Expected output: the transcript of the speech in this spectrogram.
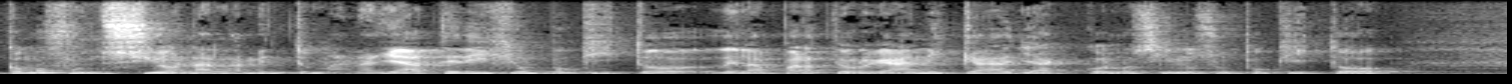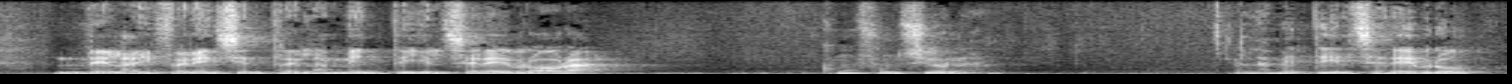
¿cómo funciona la mente humana? Ya te dije un poquito de la parte orgánica, ya conocimos un poquito de la diferencia entre la mente y el cerebro. Ahora, ¿cómo funciona? La mente y el cerebro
